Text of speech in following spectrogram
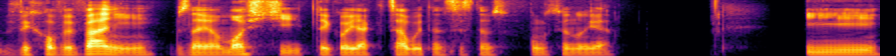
wychowywani w znajomości tego, jak cały ten system funkcjonuje. I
